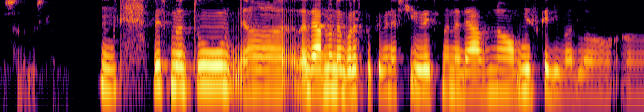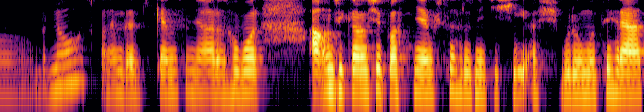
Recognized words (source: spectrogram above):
to si nemyslím. Hmm. My jsme tu uh, nedávno, nebo respektive navštívili jsme nedávno Městské divadlo Brno s panem Gazdíkem, jsem měla rozhovor a on říkal, že vlastně už se hrozně těší, až budou moci hrát,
